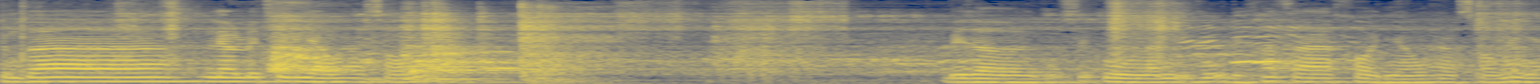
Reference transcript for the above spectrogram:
Chúng ta leo lên trên nhà hàng xóm bây giờ cũng sẽ cùng làm nhiệm vụ để thoát ra khỏi nhà hàng xóm này nhé.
